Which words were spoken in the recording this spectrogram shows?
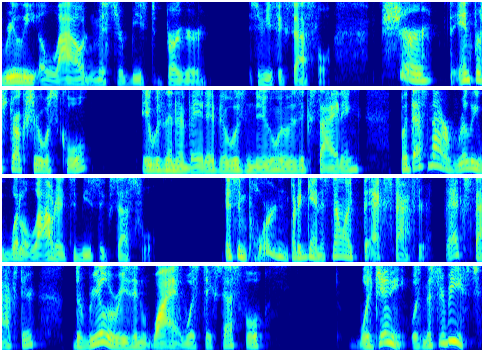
really allowed Mr. Beast Burger to be successful. Sure, the infrastructure was cool. It was innovative, it was new, it was exciting, but that's not really what allowed it to be successful. It's important, but again, it's not like the X factor. The X factor, the real reason why it was successful was Jimmy, was Mr. Beast.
